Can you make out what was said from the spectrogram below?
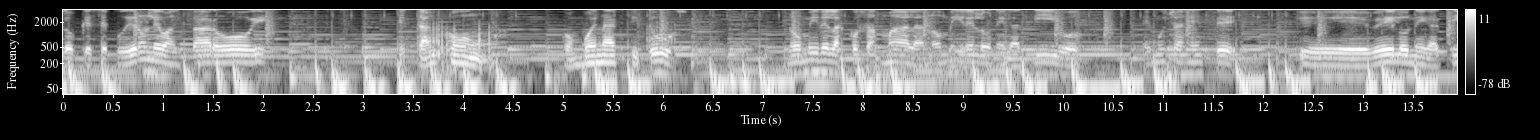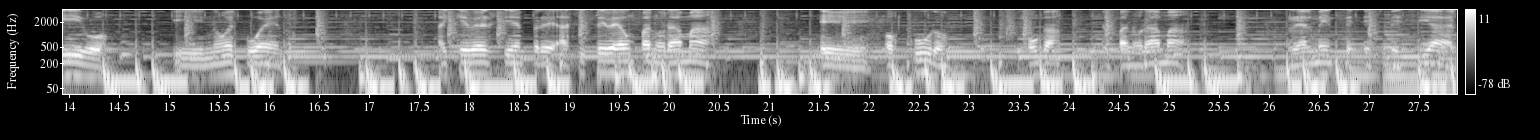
los que se pudieron levantar hoy, están con, con buena actitud. No miren las cosas malas, no miren lo negativo. Hay mucha gente que ve lo negativo y no es bueno. Hay que ver siempre, así usted vea un panorama eh, oscuro, el panorama realmente especial.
